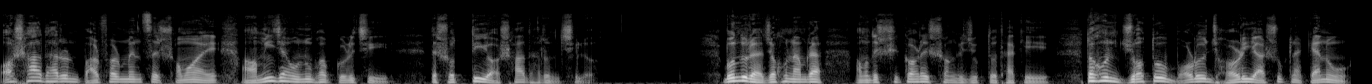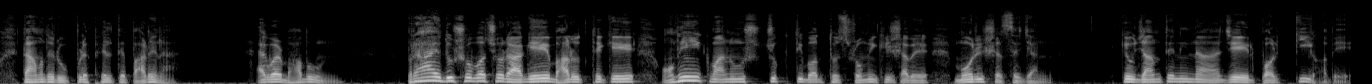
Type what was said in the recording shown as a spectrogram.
অসাধারণ পারফরম্যান্সের সময় আমি যা অনুভব করেছি তা সত্যিই অসাধারণ ছিল। বন্ধুরা, যখন আমরা আমাদের শিকড়ের সঙ্গে যুক্ত থাকি, তখন যত বড় ঝড়ই আসুক না কেন তা আমাদের উপড়ে ফেলতে পারে না। একবার ভাবুন, প্রায় দুশো বছর আগে ভারত থেকে অনেক মানুষ চুক্তিবদ্ধ শ্রমিক হিসাবে মরিশাসে যান। কেউ জানতেনই না যে এরপর কি হবে।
